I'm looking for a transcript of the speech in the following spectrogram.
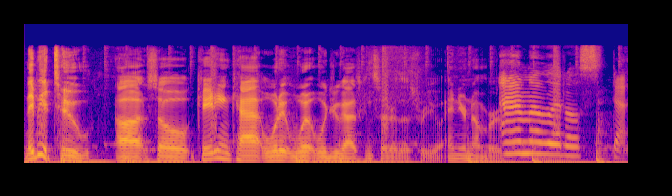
maybe a two. Uh, so Katie and Kat, what, what would you guys consider this for you and your numbers? I'm a little stuck.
